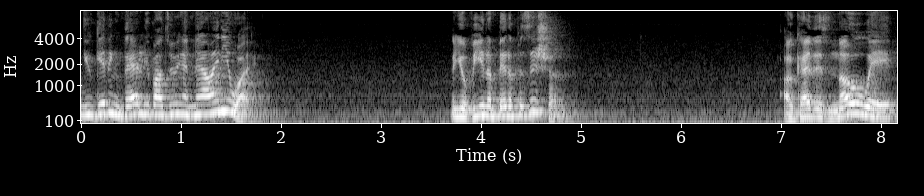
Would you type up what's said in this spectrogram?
you're getting value by doing it now anyway. And you'll be in a better position. Okay, there's no way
